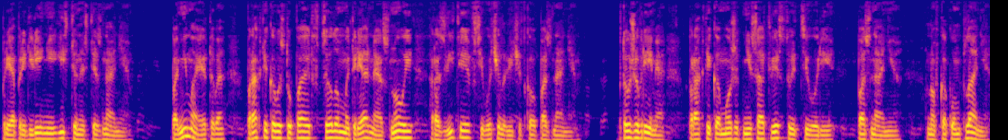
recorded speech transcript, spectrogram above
при определении истинности знания. Помимо этого, практика выступает в целом материальной основой развития всего человеческого познания. В то же время практика может не соответствовать теории, познанию, но в каком плане?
